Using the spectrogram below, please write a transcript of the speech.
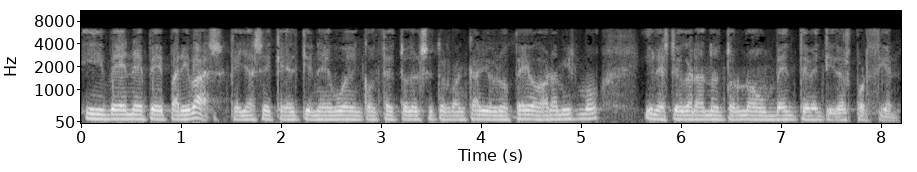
y BNP Paribas, que ya sé que él tiene buen concepto del sector bancario europeo ahora mismo y le estoy ganando en torno a un 20-22%.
